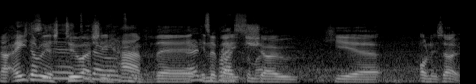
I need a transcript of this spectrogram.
Now, AWS Yeah, do do actually have their Enterprise Innovate show here on its own,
